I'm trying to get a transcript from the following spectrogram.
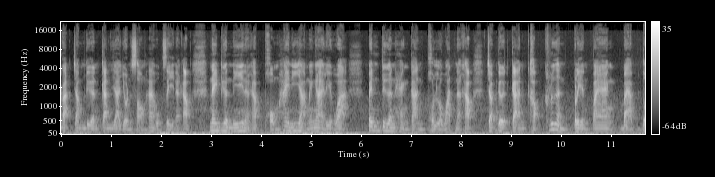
ประจำเดือนกันยายน 2564 นะครับ ในเดือนนี้นะครับผมให้นิยามง่ายๆ เรียกว่า เป็นเดือนแห่งการพลวัตนะครับ จะเกิดการขับเคลื่อนเปลี่ยนแปลงแบบโด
